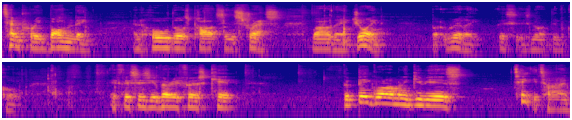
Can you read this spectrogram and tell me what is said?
temporary bonding and hold those parts in stress while they join. But really, this is not difficult. If this is your very first kit, the big one I'm going to give you is take your time,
